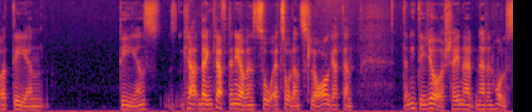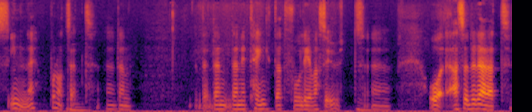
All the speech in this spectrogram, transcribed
Och att det är en, det är en, den kraften är av en så, ett sådant slag att den, den inte gör sig när, när den hålls inne på något mm. sätt. Den, den, den är tänkt att få levas ut. Mm. Eh, och alltså det där att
